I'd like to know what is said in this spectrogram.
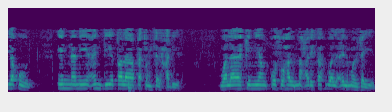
يقول إنني عندي طلاقة في الحديث ولكن ينقصها المعرفة والعلم الجيد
